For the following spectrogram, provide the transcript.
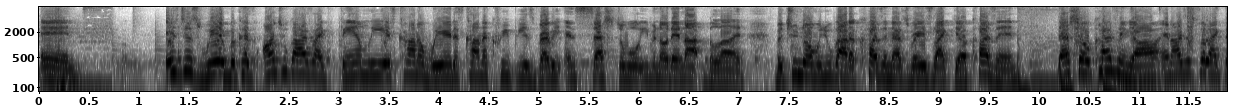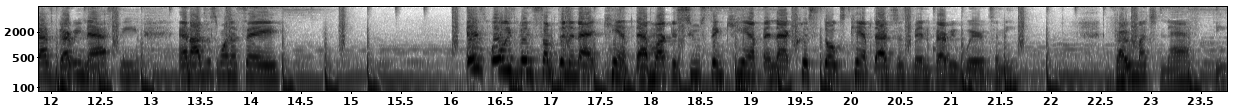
And it's just weird because aren't you guys like family? It's kind of weird. It's kind of creepy. It's very incestual, even though they're not blood. But you know, when you got a cousin that's raised like your cousin, that's your cousin, y'all. And I just feel like that's very nasty. And I just want to say, it's always been something in that camp, that Marques Houston camp and that Chris Stokes camp, that's just been very weird to me. Very much nasty.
